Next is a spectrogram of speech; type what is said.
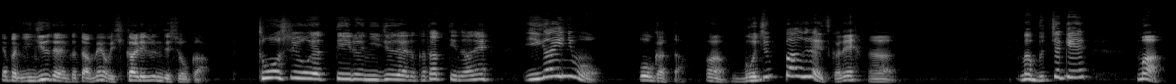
やっぱ20代の方は目を引かれるんでしょうか。投資をやっている20代の方っていうのはね意外にも多かった、うん、50%ぐらいですかね、うん、まあぶっちゃけまあ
